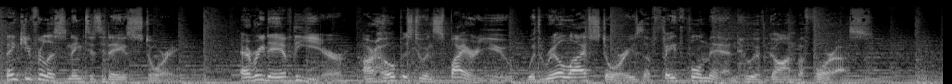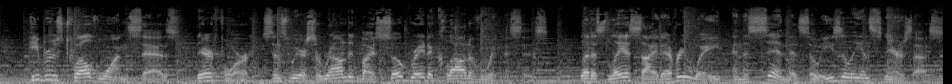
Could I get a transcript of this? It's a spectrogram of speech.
Thank you for listening to today's story. Every day of the year, our hope is to inspire you with real life stories of faithful men who have gone before us. Hebrews 12:1 says, "Therefore, since we are surrounded by so great a cloud of witnesses, let us lay aside every weight and the sin that so easily ensnares us.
